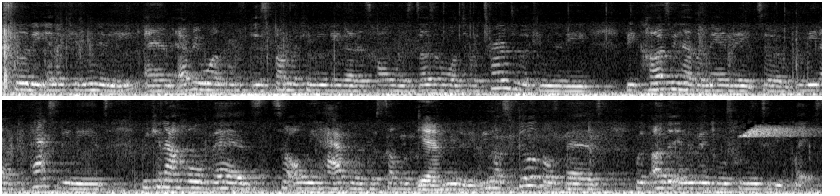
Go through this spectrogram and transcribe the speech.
facility in a community and everyone who is from the community that is homeless doesn't want to return to the community because we have a mandate to meet our capacity needs, we cannot hold beds to only have them for someone from the community. We must fill those beds with other individuals who need to be placed.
